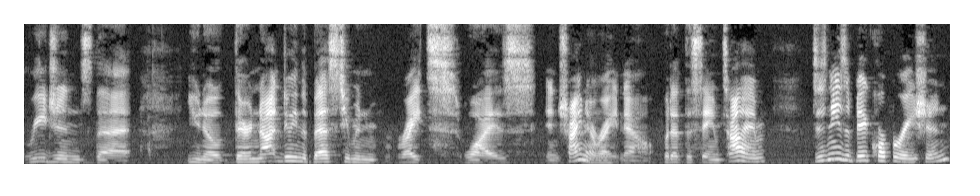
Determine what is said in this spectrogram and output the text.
regions that, you know, they're not doing the best human rights wise in China Mhm. right now. But at the same time, Disney is a big corporation.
